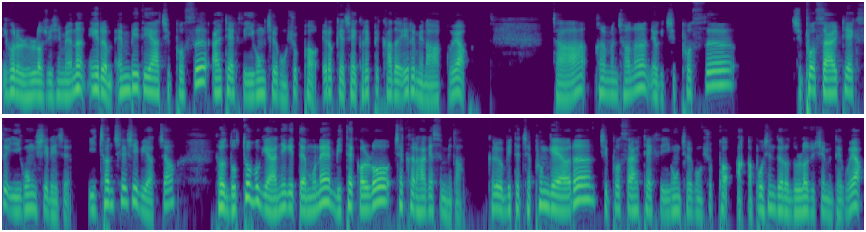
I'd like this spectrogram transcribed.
이거를 눌러주시면은 이름 엔비디아 지포스 RTX 2070 슈퍼 이렇게 제 그래픽 카드 이름이 나왔고요. 자 그러면 저는 여기 지포스 지포스 RTX 20 시리즈 2070이었죠? 저 노트북이 아니기 때문에 밑에 걸로 체크를 하겠습니다. 그리고 밑에 제품 계열은 지포스 RTX 2070 슈퍼 아까 보신 대로 눌러주시면 되고요.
